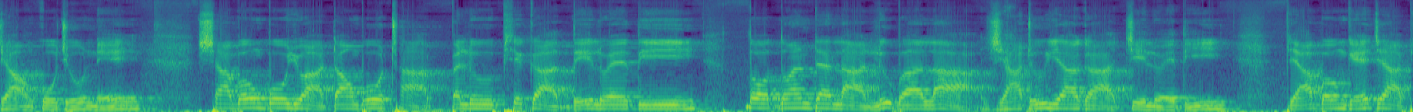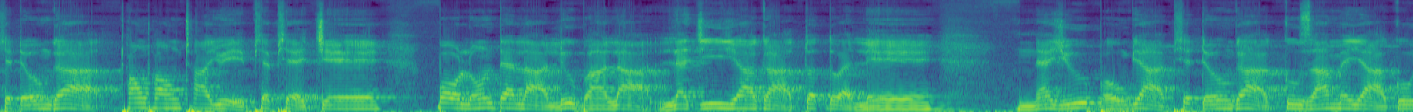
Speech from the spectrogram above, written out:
ကြောင့်ကိုကျိုးနေရှာဘုံပိုးရွတောင်ဘိုးထပလူဖြစ်ကသေးလွယ်သည်တော်သွမ်းတက်လာလူပါလာယာဒူးယာကကြေလွယ်သည်ပြာပုံခဲကြဖြစ်တုံက ထောင်းထောင်းထား၍ဖြက်ဖြက်ကျဲပေါ်လွန်းတက်လာလူပါလာလက်ကြီးယာကတွတ်တွတ်လေ နတ်ယူဘုံပြဖြစ်တုံကကုစားမရကို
